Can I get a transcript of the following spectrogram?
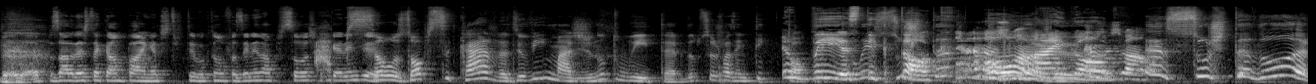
Apesar desta campanha destrutiva que estão a fazer, ainda há pessoas que Há querem ver. pessoas obcecadas. Eu vi imagens no Twitter de pessoas que fazem TikTok. Eu vi esse é TikTok. assustador. Oh my god. Assustador!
